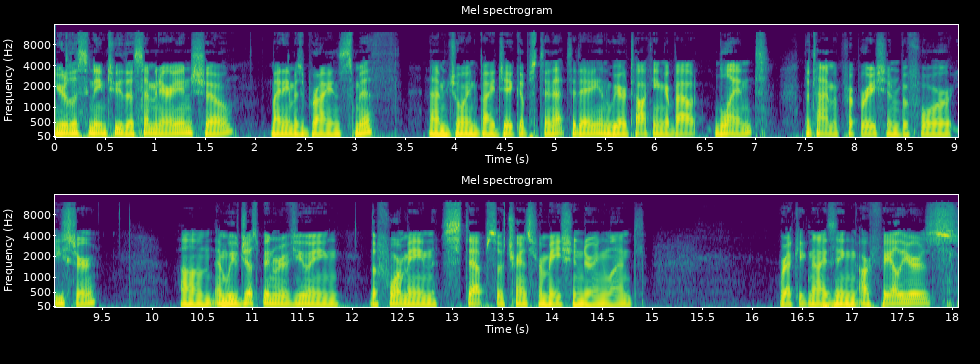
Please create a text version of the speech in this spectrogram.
You're listening to the Seminarian Show. My name is Brian Smith. I'm joined by Jacob Stinnett today, and we are talking about Lent, the time of preparation before Easter. Um, and we've just been reviewing the four main steps of transformation during Lent recognizing our failures,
